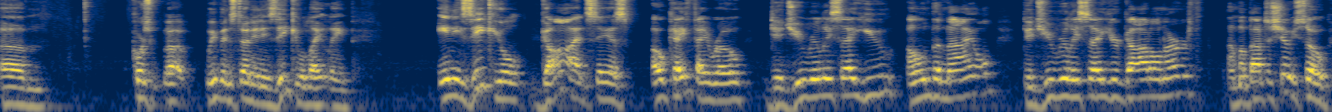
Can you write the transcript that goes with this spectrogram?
Um, of course, uh, we've been studying Ezekiel lately. In Ezekiel, God says, Okay, Pharaoh, did you really say you own the Nile? Did you really say you're God on earth? I'm about to show you. So,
